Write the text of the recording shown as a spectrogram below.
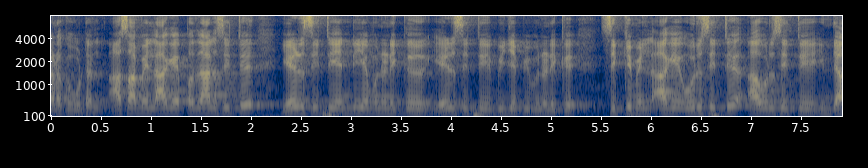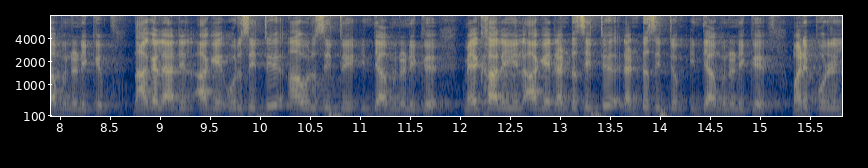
കണക്കുകൂട്ടൽ. ആസാമിൽ ആകെ പതിനാല് സീറ്റ് ഏഴ് സീറ്റ് എൻ ഡി എ മുന്നണിക്ക് ഏഴ് സീറ്റ് ബി ജെ പി മുന്നണിക്ക്. സിക്കിമിൽ ആകെ ഒരു സീറ്റ് ആ ഒരു സീറ്റ് ഇന്ത്യ മുന്നണിക്ക്. നാഗാലാൻഡിൽ ആകെ ഒരു സീറ്റ് ആ ഒരു സീറ്റ് ഇന്ത്യ മുന്നണിക്ക്. മേഘാലയയിൽ ആകെ രണ്ട് സീറ്റ് രണ്ട് സീറ്റും ഇന്ത്യ മുന്നണിക്ക്. മണിപ്പൂരിൽ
